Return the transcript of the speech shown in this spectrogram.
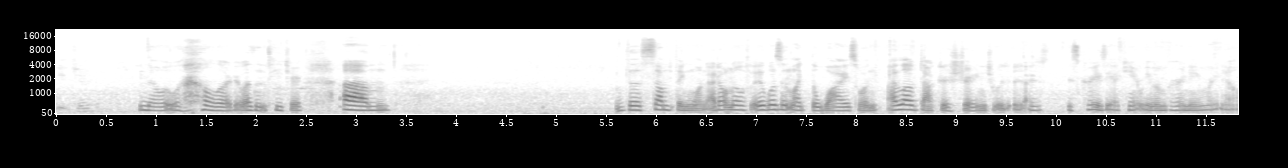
Teacher. No, oh Lord, it wasn't teacher. Um, the something one. I don't know if it wasn't like the wise one. I love Doctor Strange. I, it's crazy. I can't remember her name right now.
